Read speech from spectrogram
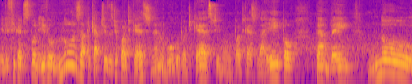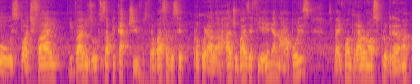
Ele fica disponível nos aplicativos de podcast, né? no Google Podcast, no podcast da Apple, também no Spotify e vários outros aplicativos. Então basta você procurar lá Rádio Mais FM Anápolis, você vai encontrar o nosso programa.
